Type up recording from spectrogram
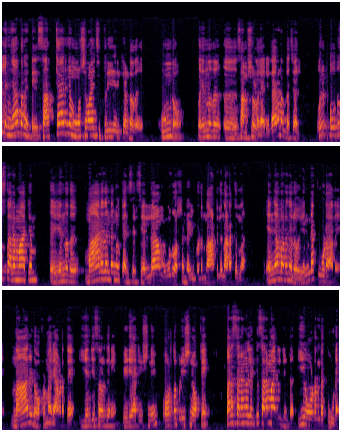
അല്ല ഞാൻ പറയട്ടെ. സർക്കാരിനെ മോശമായി ചിത്രീകരിക്കേണ്ടത് ഉണ്ടോ എന്നത് സംശയമുള്ള കാര്യം. കാരണം എന്താ വെച്ചാൽ ഒരു പൊതു സ്ഥലം മാറ്റം എന്നത് മാനദണ്ഡങ്ങൾക്കനുസരിച്ച് എല്ലാ മൂന്ന് വർഷം കഴിയുമ്പോഴും നാട്ടിൽ നടക്കുന്നതാണ് ഞാൻ പറഞ്ഞല്ലോ എന്നെ കൂടാതെ നാല് ഡോക്ടർമാരെ അവിടുത്തെ ഇ എൻ ടി സർജനെയും പീഡിയാട്രീഷ്യനെയും ഓർത്തോപീഡീഷ്യനെയും ഒക്കെ പല സ്ഥലങ്ങളിലേക്ക് സ്ഥലം മാറ്റിയിട്ടുണ്ട് ഈ ഓർഡറിന്റെ കൂടെ.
